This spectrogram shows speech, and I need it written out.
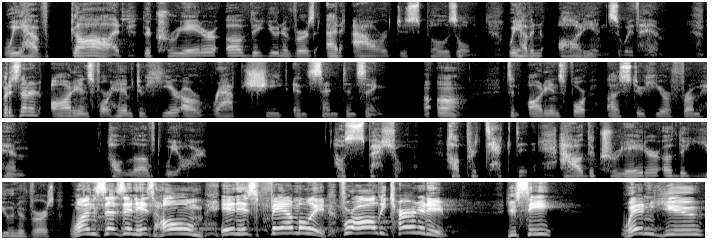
We have God, the creator of the universe, at our disposal. We have an audience with him. But it's not an audience for him to hear our rap sheet and sentencing. Uh uh-uh. uh. It's an audience for us to hear from him how loved we are how special, how protected, how the creator of the universe, one says in his home, in his family, for all eternity. You see, when you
